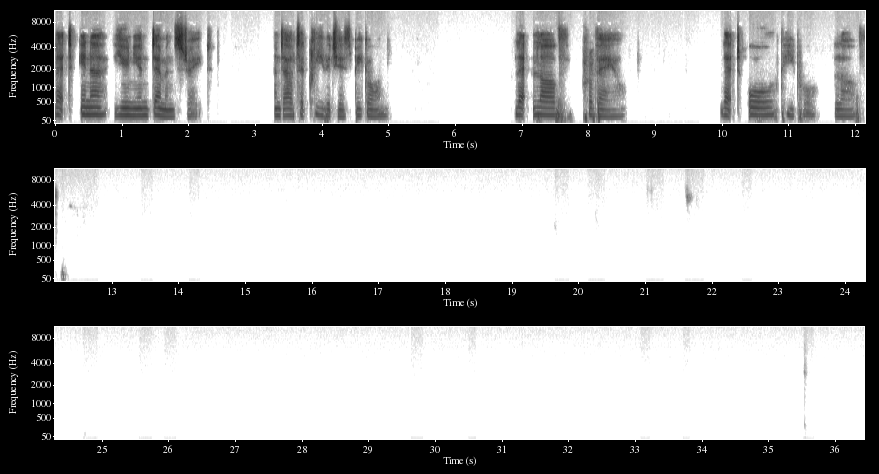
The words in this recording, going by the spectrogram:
Let inner union demonstrate and outer cleavages be gone. Let love prevail. Let all people love.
